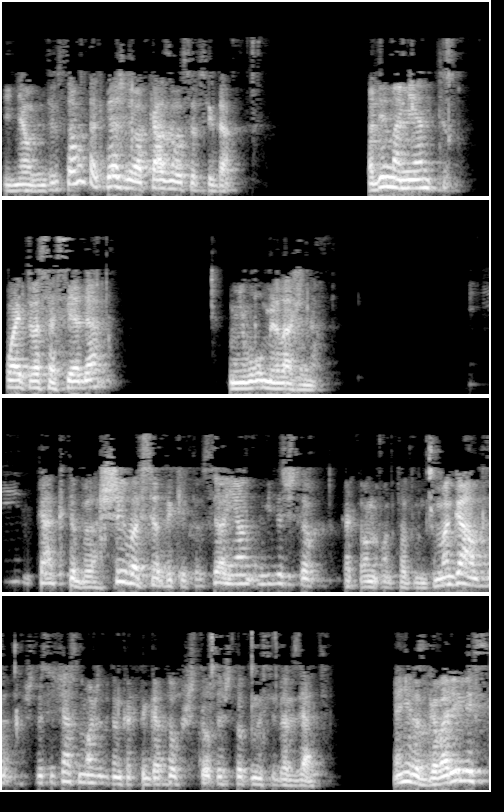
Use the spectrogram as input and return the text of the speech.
и не был интересован, так вежливо отказывался всегда. Один момент у этого соседа, у него умерла жена. И как это было? Шива все-таки, то все, и он видит, что как-то он, он, тот, он помогал, что сейчас, может быть, он как-то готов что-то, что-то на себя взять. И они разговорились.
